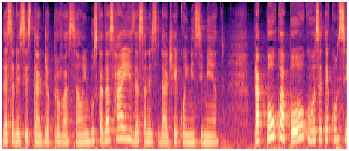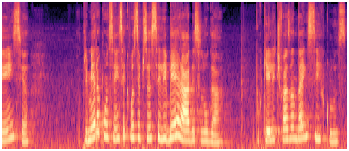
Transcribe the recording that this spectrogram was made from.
dessa necessidade de aprovação, em busca das raízes dessa necessidade de reconhecimento. Para pouco a pouco você ter consciência, a primeira consciência é que você precisa se liberar desse lugar, porque ele te faz andar em círculos.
